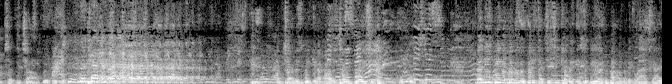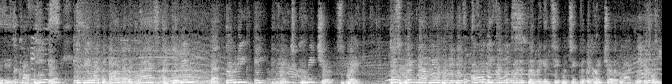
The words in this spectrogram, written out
upset the child. We- we- I'm trying to speak in a monotone voice here. Now these beautiful little fish that you see coming into view at the bottom of the glass, guys, these are called bluegills. To view at the bottom of the glass, I give you that 38-foot creature spring. This spring down here is where they did all the underwater filming and sequencing for the creature of the Black Lagoon.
